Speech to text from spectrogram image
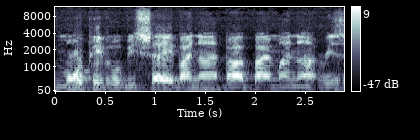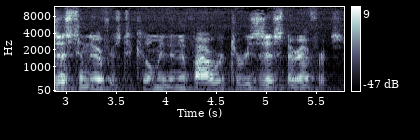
more people would be saved by, not, by, by my not resisting their efforts to kill me than if I were to resist their efforts.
